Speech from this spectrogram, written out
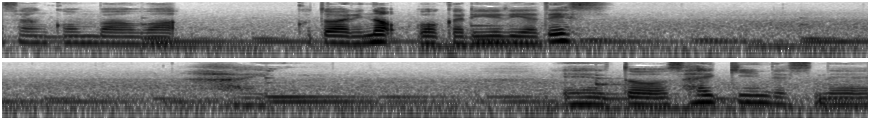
皆さんこんばんは。断りのボーカルユリアです。はい。えーと最近ですね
